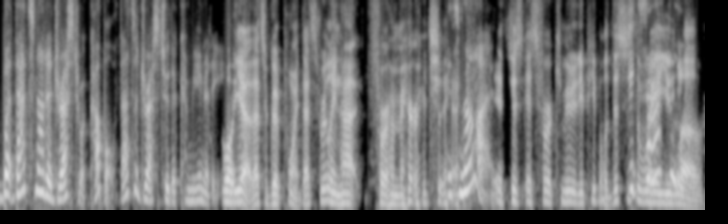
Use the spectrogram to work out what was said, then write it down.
but that's not addressed to a couple. That's addressed to the community. Well, yeah, that's a good point. That's really not for a marriage. it's not. It's just it's for a community of people. This is the way you love.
